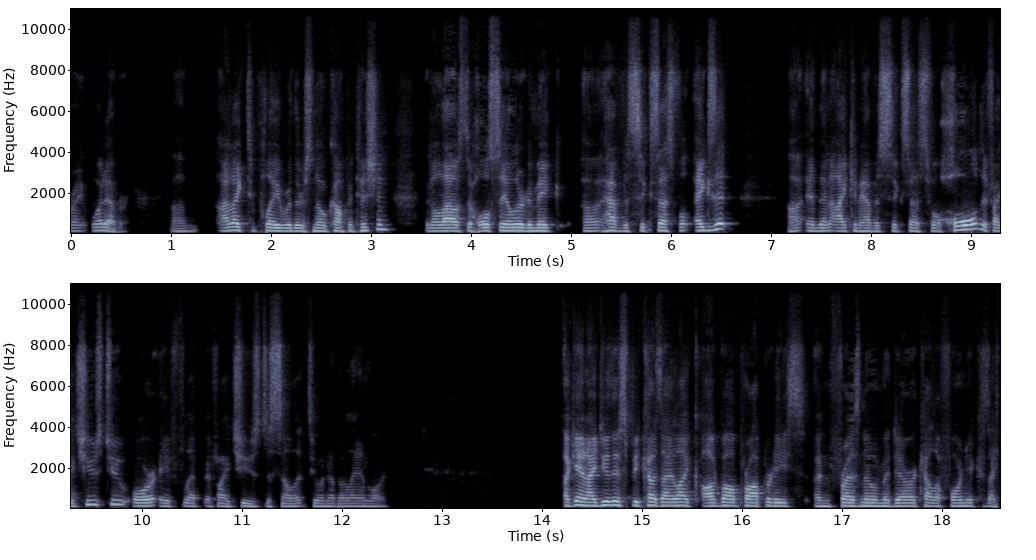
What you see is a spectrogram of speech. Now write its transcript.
right? Whatever. Um, I like to play where there's no competition. It allows the wholesaler to make uh, have a successful exit, uh, and then I can have a successful hold if I choose to, or a flip if I choose to sell it to another landlord. again, I do this because I like oddball properties in Fresno and Madera, California, because I,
